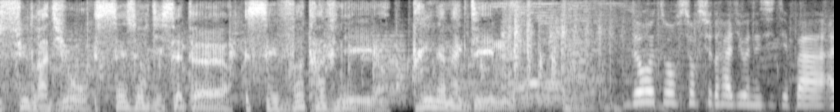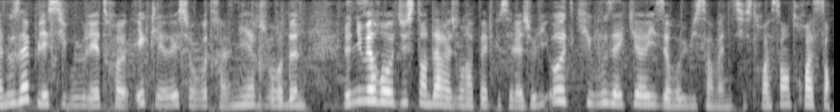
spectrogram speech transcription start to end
Sud Radio, 16h17h, c'est votre avenir. Trina Magdine. De retour sur Sud Radio, n'hésitez pas à nous appeler si vous voulez être éclairé sur votre avenir. Je vous redonne le numéro du standard et je vous rappelle que c'est la jolie hôte qui vous accueille 0826 300 300.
